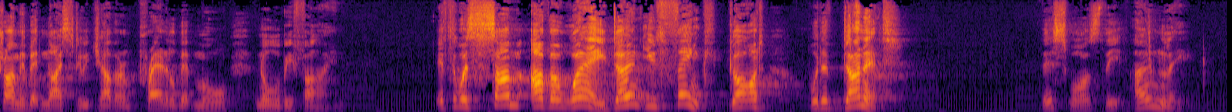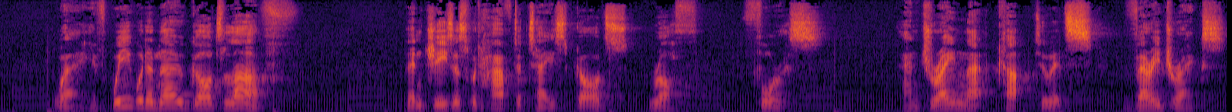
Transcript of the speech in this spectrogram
try and be a bit nicer to each other and pray a little bit more, and all will be fine. If there was some other way, don't you think God would have done it? This was the only way. If we were to know God's love, then Jesus would have to taste God's wrath for us and drain that cup to its very dregs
